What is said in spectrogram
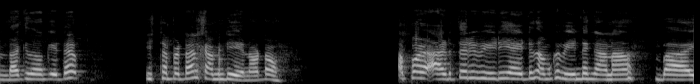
ഉണ്ടാക്കി നോക്കിയിട്ട് ഇഷ്ടപ്പെട്ടാൽ കമന്റ് ചെയ്യണം കേട്ടോ അപ്പോൾ അടുത്തൊരു വീഡിയോ ആയിട്ട് നമുക്ക് വീണ്ടും കാണാം. ബൈ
